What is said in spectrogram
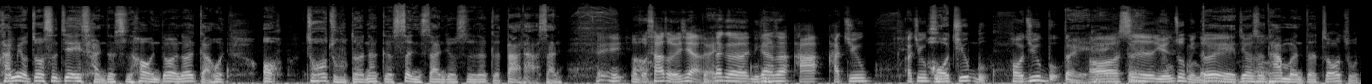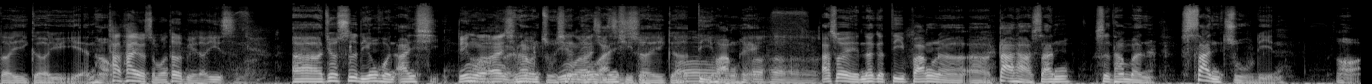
还没有做世界遗产的时候，很多人都会搞混哦，周族的那个圣山就是那个大塔山。哎、欸，我插嘴一下，那个你刚刚说阿阿鸠阿鸠火鸠部火鸠部，对哦，是原住民的，对，就是他们的周族的一个语言哈。它它有什么特别的意思吗？呃，就是灵魂安息，灵魂安息，他们祖先灵魂安息的一个地方嘿。啊，所以那个地方呢，呃，大塔山是他们善祖灵哦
